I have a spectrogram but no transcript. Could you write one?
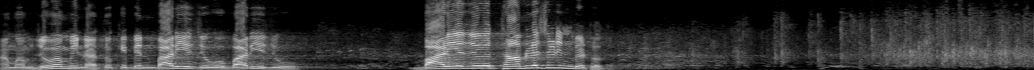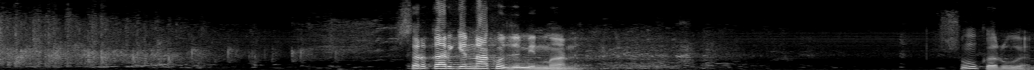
આમ આમ જોવા મીંડા તો કે, બેન, બારીએ જવો બારીએ જવો બારીએ જોયો થાંભલે ચડીને બેઠો હતો. સરકાર કે નાખો જમીનમાં આને શું કરવું એમ?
